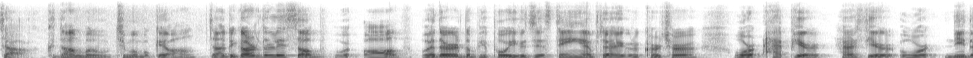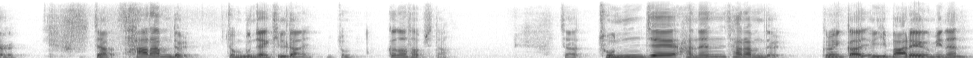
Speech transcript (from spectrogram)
자, 그 다음 질문 볼게요. 자, regardless of, of whether the people existing after agriculture were happier, healthier, or neither. 자, 사람들. 좀 문장이 길다. 좀 끊어서 합시다. 자, 존재하는 사람들. 그러니까 이 말의 의미는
